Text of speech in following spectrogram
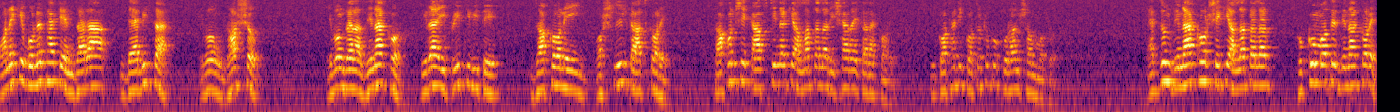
অনেকে বলে থাকেন যারা ব্যবিচার এবং ধর্ষক এবং যারা জিনাখর, এরা এই পৃথিবীতে যখন এই অশ্লীল কাজ করে, তখন সেই কাজটি নাকি আল্লাহ তালার ইশারায় তারা করে। এই কথাটি কতটুকু কোরআন সম্মত একজন জিনাখর, সে কি আল্লাহ তালার হুকুমতে জিনা করে?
